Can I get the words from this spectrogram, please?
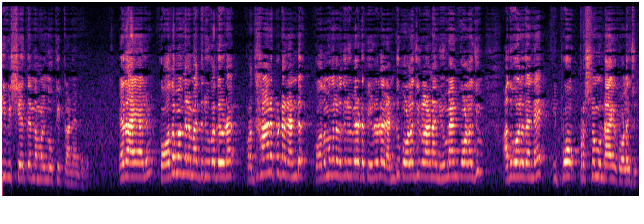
ഈ വിഷയത്തെ നമ്മൾ നോക്കിക്കാണേണ്ടത്. ഏതായാലും കോതമംഗലം അതിരൂപതയുടെ പ്രധാനപ്പെട്ട രണ്ട് കോതമംഗലം അതിരൂപതയുടെ കീഴിലുള്ള രണ്ട് കോളേജുകളാണ് ന്യൂമാൻ കോളേജും അതുപോലെ തന്നെ ഇപ്പോൾ പ്രശ്നമുണ്ടായ കോളേജും.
